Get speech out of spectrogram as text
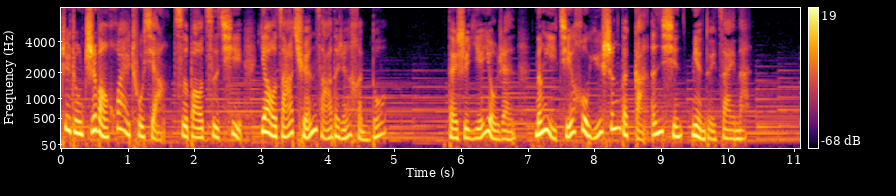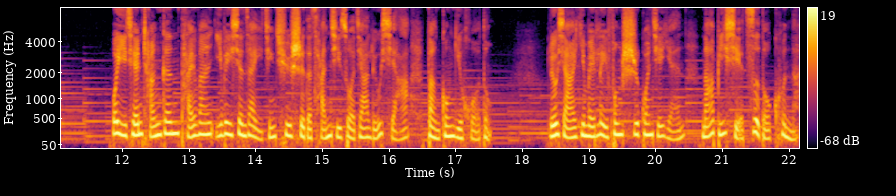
这种只往坏处想、自暴自弃、要砸全砸的人很多，但是也有人能以劫后余生的感恩心面对灾难。我以前常跟台湾一位现在已经去世的残疾作家刘霞办公益活动，刘霞因为类风湿关节炎，拿笔写字都困难，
